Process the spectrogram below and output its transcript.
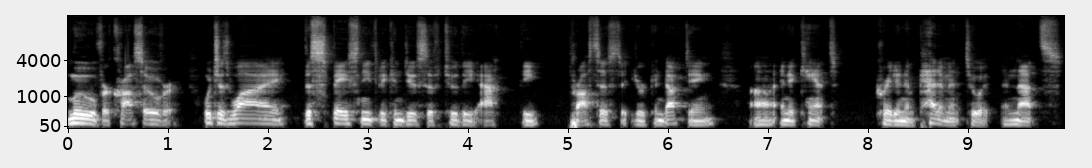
move or cross over. Which is why the space needs to be conducive to the act, the process that you're conducting, uh, and it can't create an impediment to it. And that's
